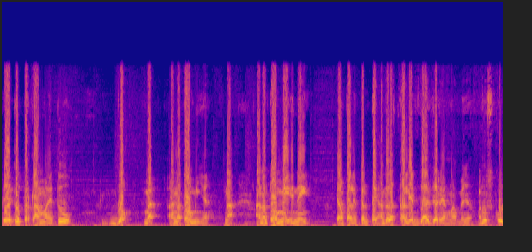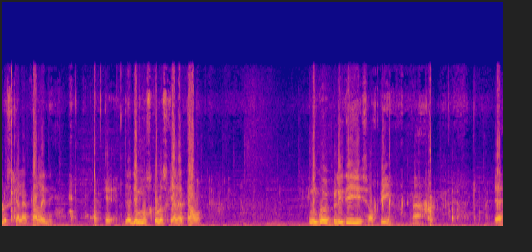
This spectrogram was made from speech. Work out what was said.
yaitu pertama itu blok anatomi ya. Nah, anatomi ini yang paling penting adalah kalian belajar yang namanya muskuloskeletal ini. Oke, jadi muskuloskeletal ini gue beli di Shopee. Nah ya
